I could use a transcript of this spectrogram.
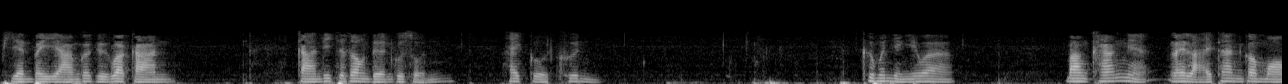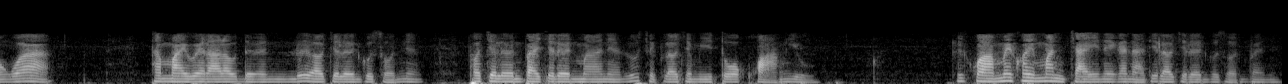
เพียรพยายามก็คือว่าการการที่จะต้องเดินกุศลให้เกิดขึ้น คือมันอย่างนี้ว่า บางครั้งเนี่ย หลาย ๆ ท่านก็มองว่าทำไมเวลาเราเดินหรือเราเจริญกุศลเนี่ย พอเจริญไปเจริญมาเนี่ย รู้สึกเราจะมีตัวขวางอยู่ คือความไม่ค่อยมั่นใจในขณะที่เราเจริญกุศลไปเนี่ย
